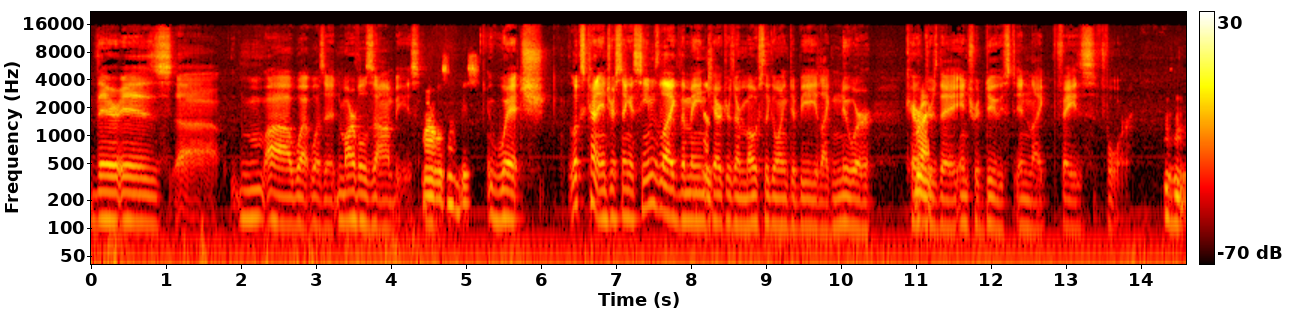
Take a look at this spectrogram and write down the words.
there is uh, uh, what was it? Marvel Zombies, Marvel Zombies. which looks kind of interesting. It seems like the main Yeah. characters are mostly going to be like newer characters they introduced in like Phase Four hmm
